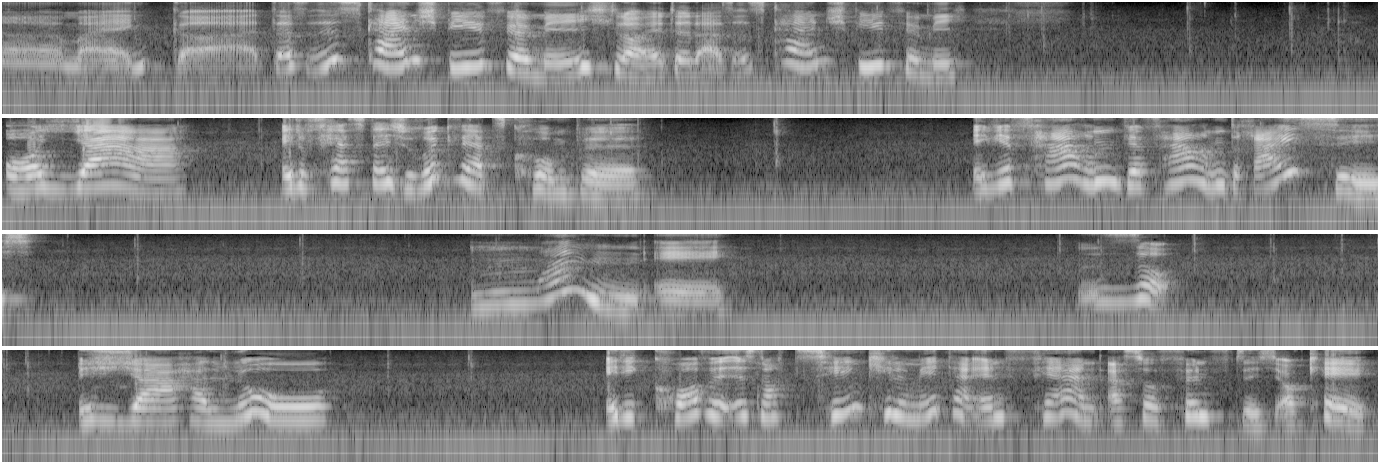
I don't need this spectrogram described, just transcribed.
oh mein Gott. Das ist kein Spiel für mich, Leute. Das ist kein Spiel für mich. Oh ja. Ey, du fährst gleich rückwärts, Kumpel. Ey, wir fahren, wir fahren 30. Mann, ey. So. Ja, hallo. Ey, die Kurve ist noch 10 Kilometer entfernt. Achso, 50. Okay.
